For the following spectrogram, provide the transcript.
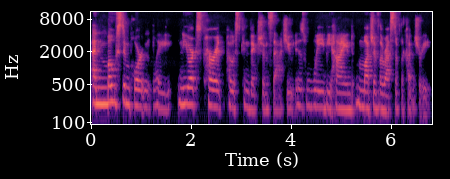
And most importantly, New York's current post conviction statute is way behind much of the rest of the country.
